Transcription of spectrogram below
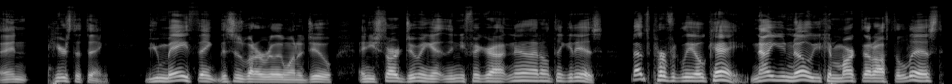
And here's the thing you may think this is what I really want to do, and you start doing it, and then you figure out, no, I don't think it is. That's perfectly okay. Now you know you can mark that off the list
